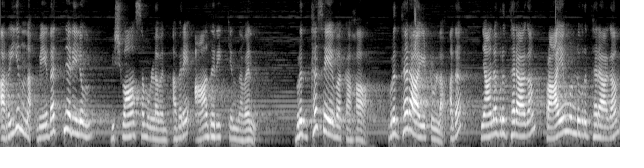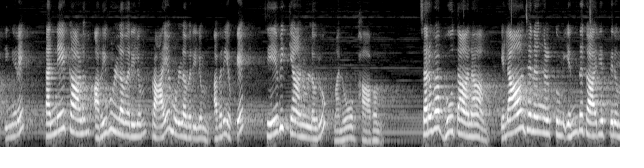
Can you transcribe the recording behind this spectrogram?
അറിയുന്ന വേദജ്ഞരിലും വിശ്വാസമുള്ളവൻ അവരെ ആദരിക്കുന്നവൻ. വൃദ്ധസേവക വൃദ്ധരായിട്ടുള്ള അത് ജ്ഞാനവൃദ്ധരാകാം പ്രായം കൊണ്ട് വൃദ്ധരാകാം ഇങ്ങനെ തന്നെക്കാളും അറിവുള്ളവരിലും പ്രായമുള്ളവരിലും അവരെയൊക്കെ സേവിക്കാനുള്ള ഒരു മനോഭാവം. സർവഭൂതാനാം എല്ലാ ജനങ്ങൾക്കും എന്ത് കാര്യത്തിനും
